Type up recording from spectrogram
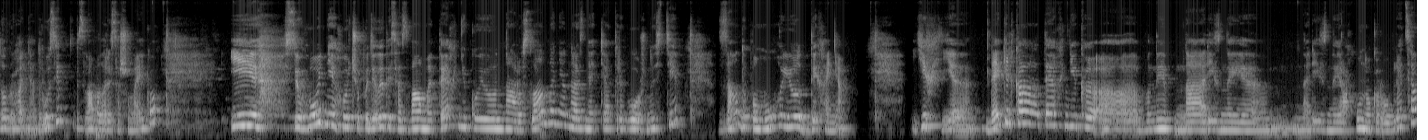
Доброго дня, друзі! З вами Лариса Шумейко. І сьогодні хочу поділитися з вами технікою на розслаблення, на зняття тривожності за допомогою дихання. Їх є декілька технік, вони на різний, на різний рахунок робляться.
